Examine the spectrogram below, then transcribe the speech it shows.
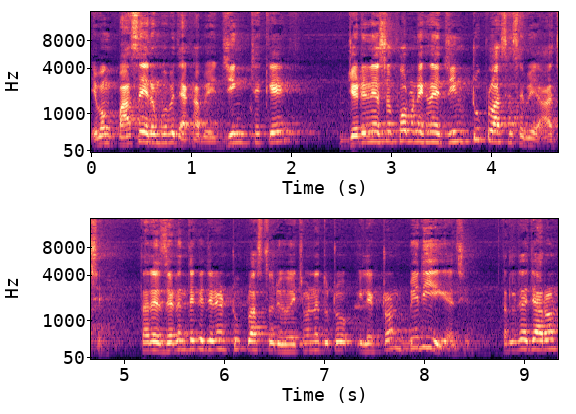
এবং পাশে এরকমভাবে দেখাবে, জিঙ্ক থেকে জেডেন জেডেনএসও ফোর মানে এখানে জিঙ্ক টু প্লাস হিসেবে আছে। তাহলে জেডেন থেকে জেডেন টু প্লাস তৈরি হয়েছে মানে দুটো ইলেকট্রন বেরিয়ে গেছে। তাহলে এটা জারণ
